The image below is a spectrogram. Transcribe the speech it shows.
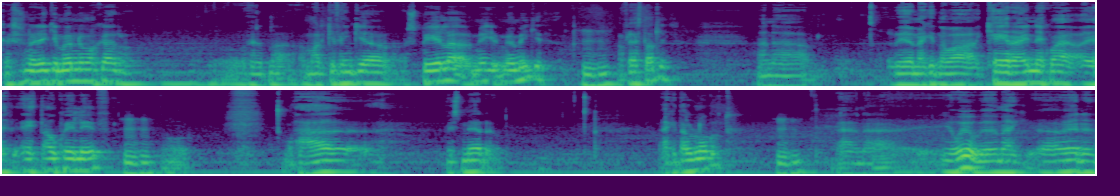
kannski svona reykja mönnum okkar og, og hérna að margir fengi að spila mikið, mjög mikið Mm -hmm. að flest allir þannig að við hefum ekkert ná að keira inn eitthvað eitt, ákveði lið Mhm. og, og það finnst mér ekkert alveg nóg gott Mhm. en uh, jú, við hefum uh, verið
